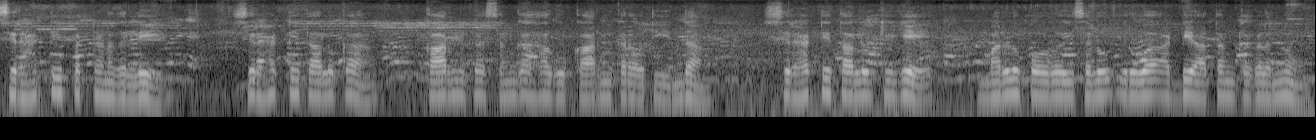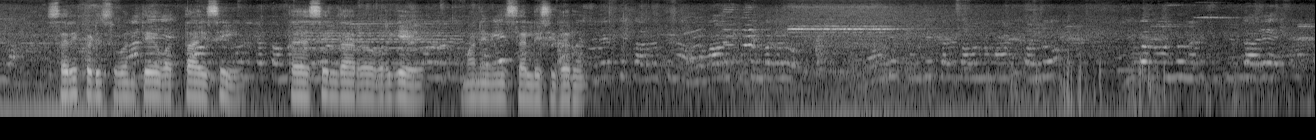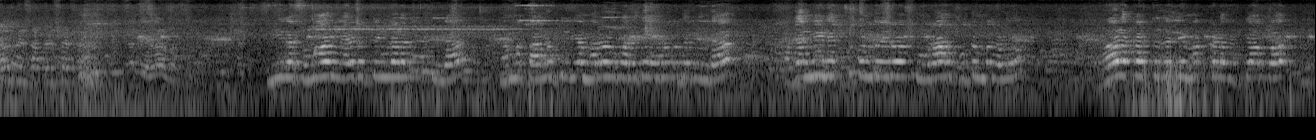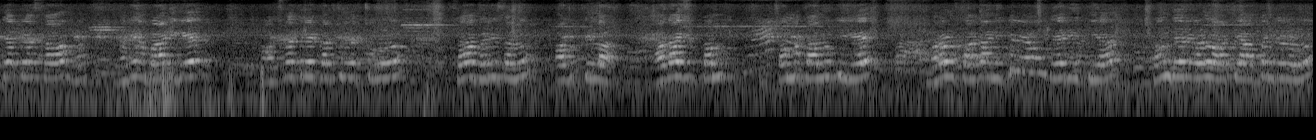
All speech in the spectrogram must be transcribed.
ಸಿರಹಟ್ಟಿ ಪಟ್ಟಣದಲ್ಲಿ ಸಿರಹಟ್ಟಿ ತಾಲೂಕಾ ಕಾರ್ಮಿಕ ಸಂಘ ಹಾಗೂ ಕಾರ್ಮಿಕರ ವತಿಯಿಂದ ಸಿರಹಟ್ಟಿ ತಾಲೂಕಿಗೆ ಮರಳು ಪೂರೈಸಲು ಇರುವ ಅಡ್ಡಿ ಆತಂಕಗಳನ್ನು ಸರಿಪಡಿಸುವಂತೆ ಒತ್ತಾಯಿಸಿ ತಹಸೀಲ್ದಾರ್ ಅವರಿಗೆ ಮನವಿ ಸಲ್ಲಿಸಿದರು. ಈಗ ಸುಮಾರು ಎರಡು ತಿಂಗಳಿಂದ ನಮ್ಮ ತಾಲೂಕಿಗೆ ಮರಳು ಬರದೇ ಇರುವುದರಿಂದ ಅದನ್ನೇ ನೆಚ್ಚಿಕೊಂಡು ಇರುವ ನೂರಾರು ಕುಟುಂಬಗಳು ಬಹಳ ಕಷ್ಟದಲ್ಲಿ ಮಕ್ಕಳ ವಿದ್ಯಾಭ ವಿದ್ಯಾಭ್ಯಾಸ ಮನೆಯ ಬಾಡಿಗೆ, ಆಸ್ಪತ್ರೆ ಖರ್ಚು ವೆಚ್ಚಗಳು ಸಹ ಭರಿಸಲು ಆಗುತ್ತಿಲ್ಲ. ಹಾಗಾಗಿ ತಮ್ಮ ತಮ್ಮ ತಾಲೂಕಿಗೆ ಮರಳು ಸಾಗಾಣಿಕೆ ಯಾವುದೇ ರೀತಿಯ ತೊಂದರೆಗಳು ಅತಿ ಆತಂಕಗಳು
